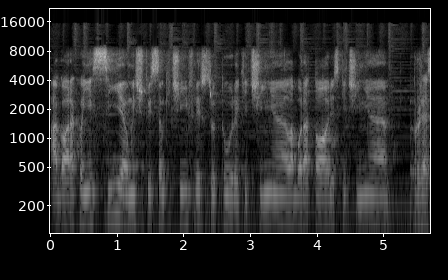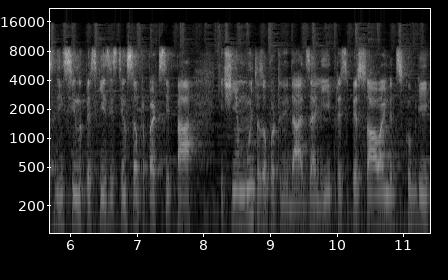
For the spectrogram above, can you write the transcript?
agora conhecia uma instituição que tinha infraestrutura, que tinha laboratórios, que tinha projetos de ensino, pesquisa e extensão para participar, que tinha muitas oportunidades ali para esse pessoal ainda descobrir.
